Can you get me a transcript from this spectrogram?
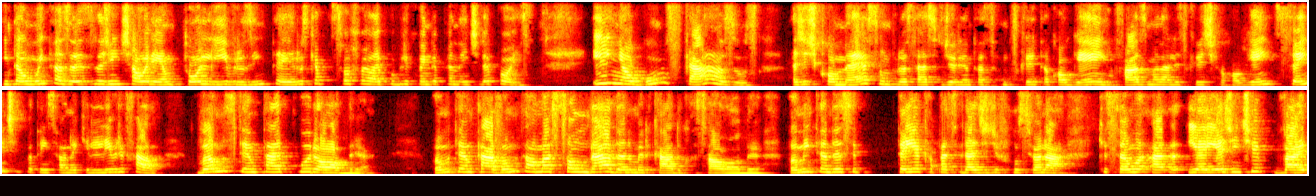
Então, muitas vezes a gente orientou livros inteiros que a pessoa foi lá e publicou independente depois. E em alguns casos, a gente começa um processo de orientação de escrita com alguém, faz uma análise crítica com alguém, sente potencial naquele livro e fala: vamos tentar por obra. Vamos tentar, vamos dar uma sondada no mercado com essa obra. Vamos entender se tem a capacidade de funcionar. Que são, e aí a gente vai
